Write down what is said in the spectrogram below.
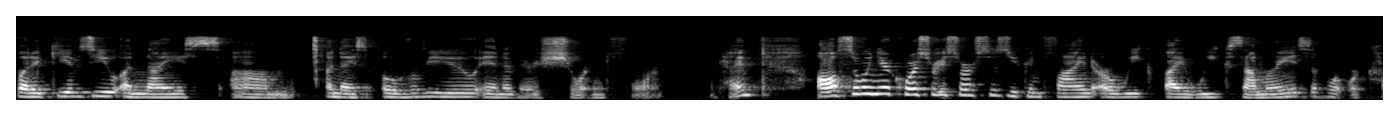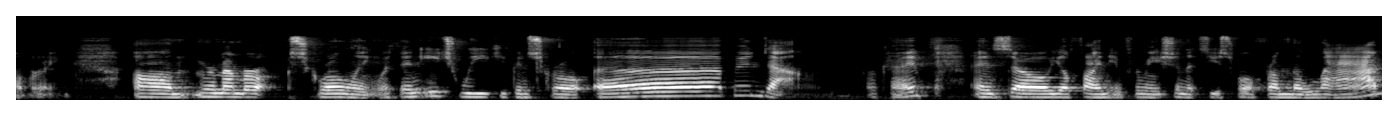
but it gives you a nice, um, a nice overview in a very shortened form. Okay. Also in your course resources, you can find our week by week summaries of what we're covering. Um, remember scrolling. Within each week, you can scroll up and down. Okay. And so you'll find information that's useful from the lab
